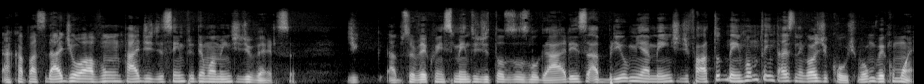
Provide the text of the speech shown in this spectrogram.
A capacidade ou a vontade de sempre ter uma mente diversa. Absorver conhecimento de todos os lugares, abriu minha mente de falar, tudo bem, vamos tentar esse negócio de coach, vamos ver como é.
